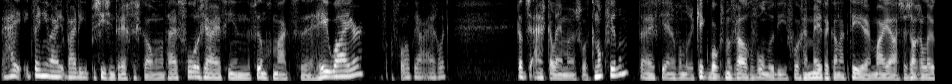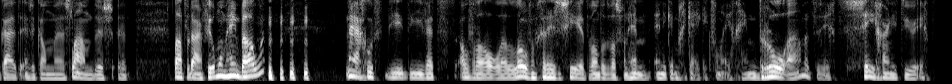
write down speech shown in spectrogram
hij, ik weet niet waar, waar hij precies in terecht is gekomen. Want hij heeft, vorig jaar heeft hij een film gemaakt, Haywire. Of afgelopen jaar eigenlijk. Dat is eigenlijk alleen maar een soort knokfilm. Daar heeft hij een of andere kickbox-mevrouw gevonden... die voor geen meter kan acteren. Maar ja, ze zag er leuk uit en ze kan slaan. Dus laten we daar een film omheen bouwen. nou ja, goed, die, die werd overal uh, lovend gerecenseerd, want het was van hem. En ik heb hem gekeken, ik vond echt geen drol aan. Het is echt C-garnituur. Echt,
